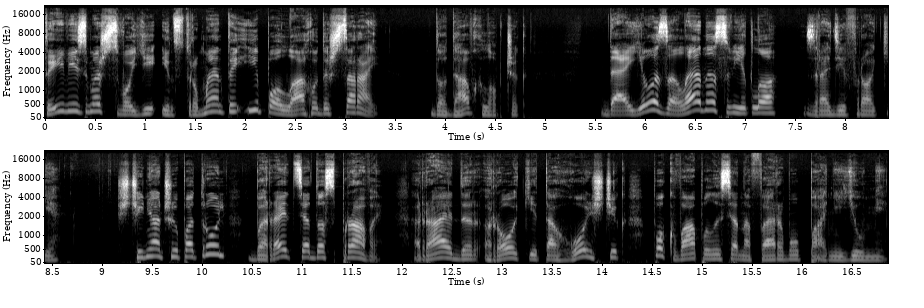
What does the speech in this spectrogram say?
ти візьмеш свої інструменти і полагодиш сарай, додав хлопчик. Даю зелене світло. зрадів Рокі. Щенячий патруль береться до справи. Райдер, Рокі та гонщик поквапилися на ферму пані Юмі.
